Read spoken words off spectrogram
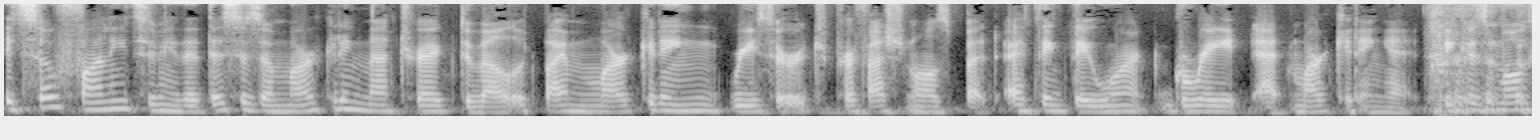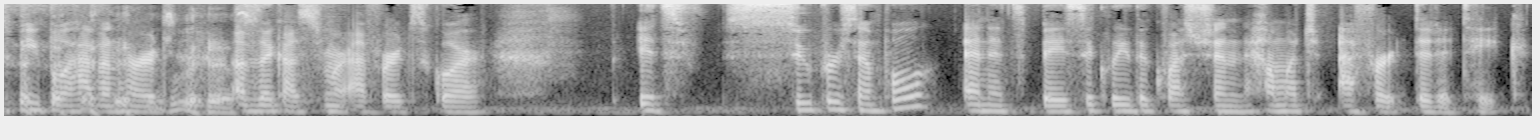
It's so funny to me that this is a marketing metric developed by marketing research professionals, but I think they weren't great at marketing it because most people haven't heard yes. of the customer effort score. It's super simple, and it's basically the question how much effort did it take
